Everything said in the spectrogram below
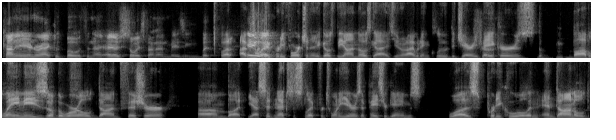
kind of interact with both, and I, I just always found that amazing. But well, I've, anyway, I've been pretty fortunate. It goes beyond those guys. You know, I would include the Jerry sure. Bakers, the Bob Lameys of the world, Don Fischer. Um, but yeah, sitting next to Slick for 20 years at Pacer games was pretty cool. And and Donald,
